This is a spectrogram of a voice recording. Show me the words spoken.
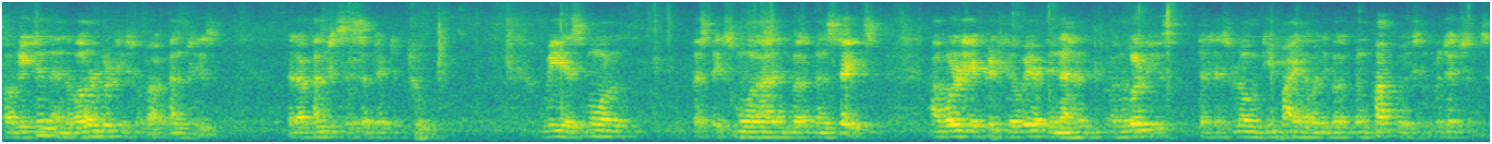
of our region and the vulnerabilities of our countries that our countries are subjected to. We as small, Pacific small island development states are already acutely aware of the vulnerabilities that has long defined our development pathways and projections.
